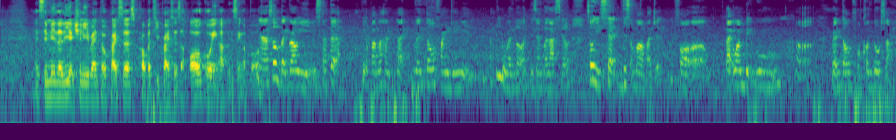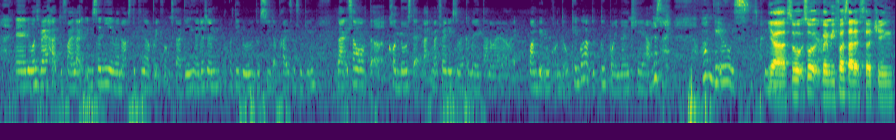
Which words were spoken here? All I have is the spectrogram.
And similarly, actually, rental prices, property prices are all going up in Singapore. Yeah. So background, we, started I think apartment hunt, like rental finding in I think November or December last year. So we set this amount of budget for uh, like one bedroom uh, rental for condos lah. And it was very hard to find. Like recently when I was taking a break from studying, I just went PropertyGuru to see the prices again. Like some of the condos that like my friend used to recommend in Tanah right? One bedroom condo can go up to 2.9k. I was just like, one bedroom is, is crazy. Yeah, so so when we first started searching,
